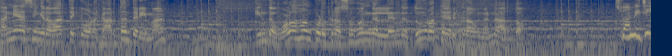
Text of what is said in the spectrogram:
சன்னியாசிங்கிற வார்த்தைக்கு உனக்கு அர்த்தம் தெரியுமா? இந்த உலகம் கொடுக்கிற சுகங்கள்ல இருந்து தூரத்தை இருக்கிறவங்கன்னு அர்த்தம். சுவாமிஜி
